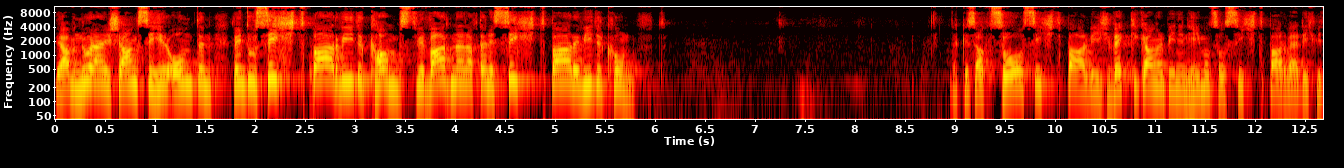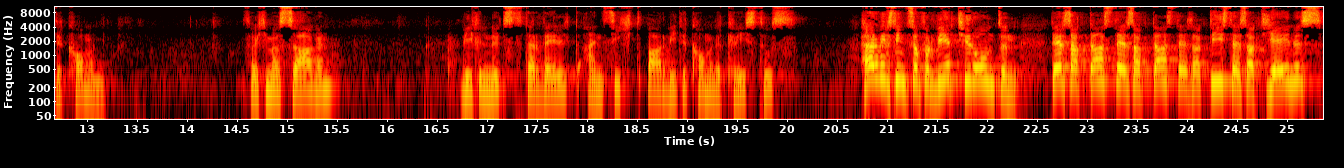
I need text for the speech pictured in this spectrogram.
wir haben nur eine Chance hier unten, wenn du sichtbar wiederkommst. Wir warten dann auf deine sichtbare Wiederkunft. Er hat gesagt, so sichtbar, wie ich weggegangen bin in den Himmel, so sichtbar werde ich wiederkommen. Soll ich dir mal sagen? Wie viel nützt der Welt ein sichtbar wiederkommender Christus? Herr, wir sind so verwirrt hier unten. Der sagt das, der sagt das, der sagt dies, der sagt jenes.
